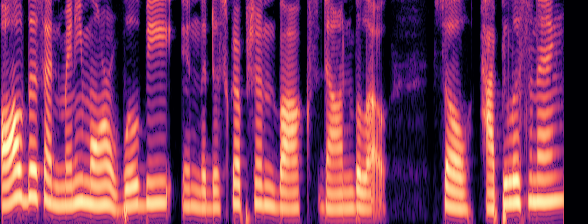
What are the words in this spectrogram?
All this and many more will be in the description box down below. So, happy listening.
